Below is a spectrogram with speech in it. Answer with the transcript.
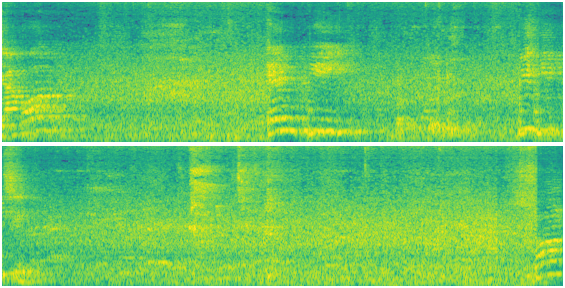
যাবৎ এমপি বিহীন ছিল সৎ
